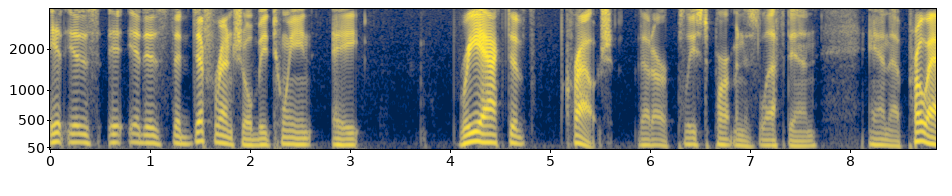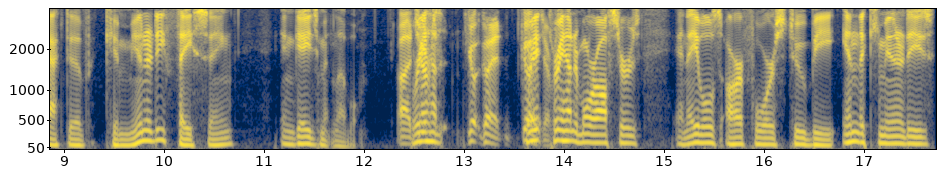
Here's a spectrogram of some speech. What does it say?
it is it, it is the differential between a reactive crouch that our police department is left in and a proactive community facing engagement level. Uh, Jefferson, go, go, ahead. Go ahead 300 more officers enables our force to be in the communities.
